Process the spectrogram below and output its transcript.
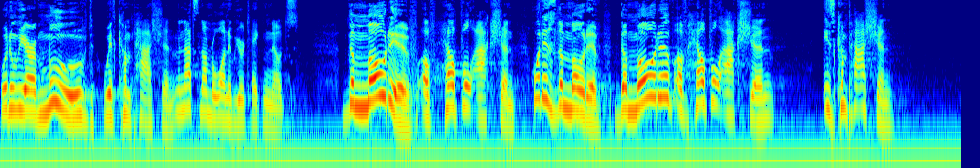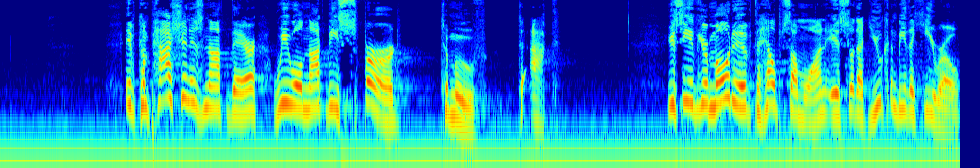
when we are moved with compassion. And that's number one if you're taking notes. The motive of helpful action. What is the motive? The motive of helpful action is compassion. If compassion is not there, we will not be spurred to move, to act. You see, if your motive to help someone is so that you can be the hero,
